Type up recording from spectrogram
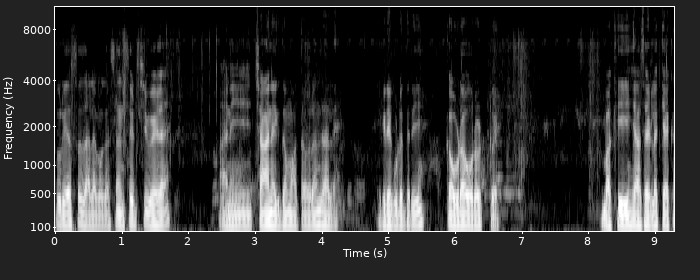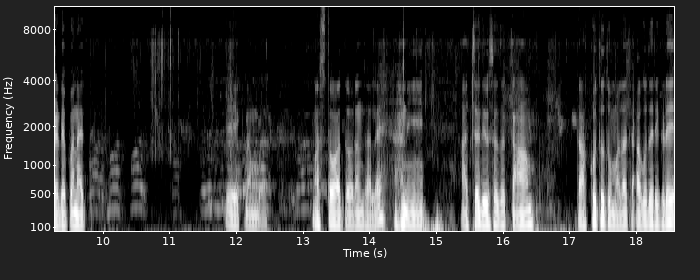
सूर्यास्त झाला बघा सनसेटची वेळ आहे आणि छान एकदम वातावरण झालं आहे इकडे कुठेतरी कवडा ओरडतो आहे बाकी ह्या साईडला कॅकाटे पण आहेत. एक नंबर. मस्त वातावरण झालं आहे आणि आजच्या दिवसाचं काम दाखवतो तुम्हाला. त्या अगोदर इकडे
